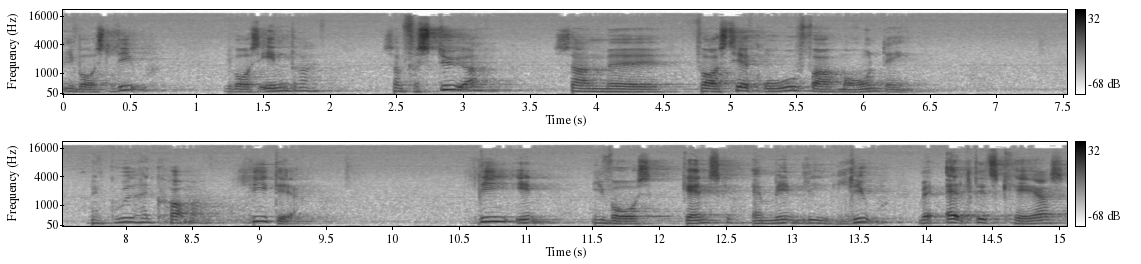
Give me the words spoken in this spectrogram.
i vores liv, i vores indre, som forstyrrer, som øh, får os til at grue for morgendagen. Men Gud han kommer lige der, lige ind i vores ganske almindelige liv, med alt dets kaos,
